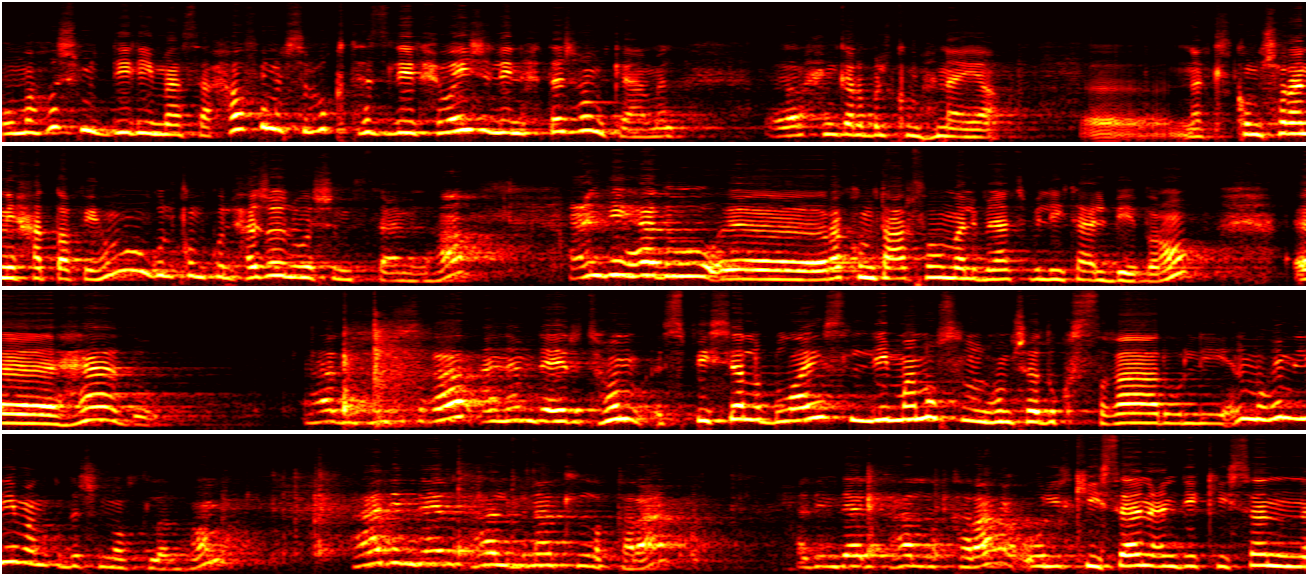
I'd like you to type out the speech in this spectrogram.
وماهوش مدي لي مساحة وفي نفس الوقت هز لي الحوايج اللي نحتاجهم كامل. آه، راح نقرب لكم هنايا. نعت لكم شراني حاطة فيهم ونقول لكم كل حاجة واش نستعملها. عندي هادو راكم تعرفوهم البنات باللي تاع ال biberon. هادو هادو زوج صغار. أنا مدايرتهم spécial بلايص اللي ما نوصل لهمش هذوك الصغار واللي المهم اللي ما نقدرش نوصل لهم هذه مدايرتها البنات للقرع. هذه مدايرتها للقرع والكيسان عندي كيسان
